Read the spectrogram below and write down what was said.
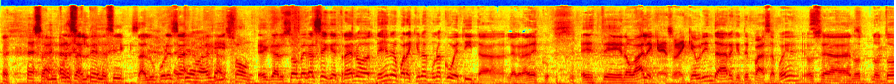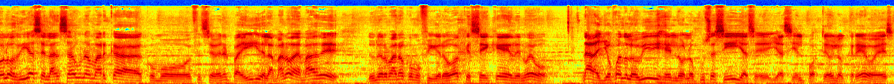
salud por esa salud, tela, sí. salud por esa. Al garzón. El garzón, véngase que tráenos, déjenme por aquí una, una cubetita, le agradezco. Este, no vale, que eso hay que brindar, ¿qué te pasa, pues? O sea, no, no todos los días se lanza una marca como FCB en el país y de la mano además de, de un hermano como Figueroa que sé que, de nuevo, nada, yo cuando lo vi dije, lo, lo puse así y así, y así el posteo y lo creo, es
